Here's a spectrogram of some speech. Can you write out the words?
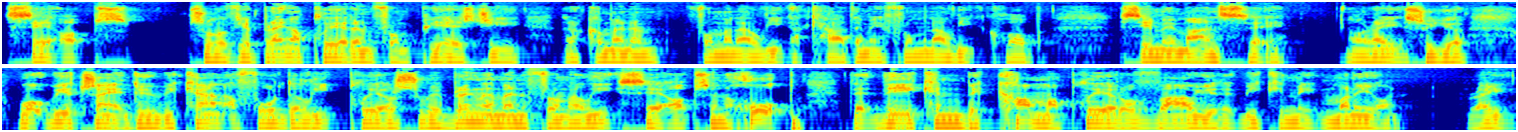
setups. So if you bring a player in from PSG, they're coming in from an elite academy, from an elite club. Same with Man City. All right, so you're, what we're trying to do, we can't afford elite players, so we bring them in from elite setups and hope that they can become a player of value that we can make money on, right?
